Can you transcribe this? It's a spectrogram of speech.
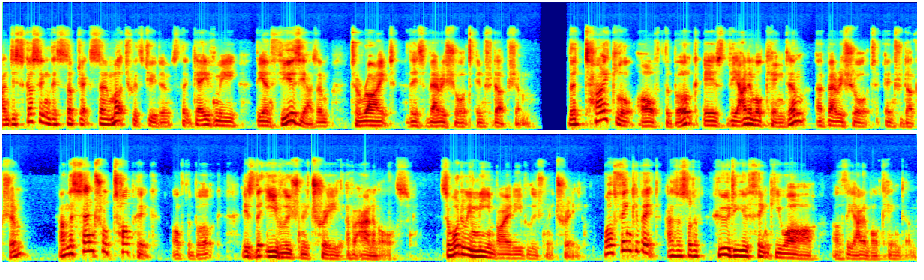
and discussing this subject so much with students that gave me the enthusiasm to write this very short introduction. The title of the book is The Animal Kingdom, a very short introduction, and the central topic of the book is the evolutionary tree of animals. So, what do we mean by an evolutionary tree? Well, think of it as a sort of who do you think you are of the animal kingdom?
